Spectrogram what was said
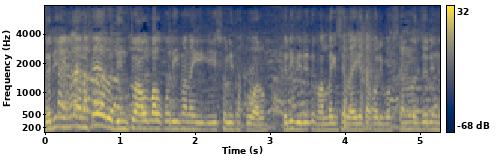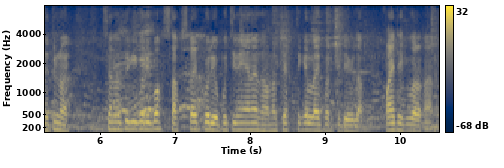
যদি মানে এনেকৈ আৰু দিনটো আল বাল কৰি মানে কি চলি থাকোঁ আৰু। যদি ভিডিঅ'টো ভাল লাগিছে লাইক এটা কৰিব। চেনেলত যদি নতুন হয় চেনেলটো কি কৰিব? ছাবস্ক্ৰাইব কৰিব। প্ৰতিদিনে এনে ধৰণৰ প্ৰেক্টিকেল লাইফৰ ভিডিঅ'বিলাক পাই থাকিবৰ কাৰণে।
